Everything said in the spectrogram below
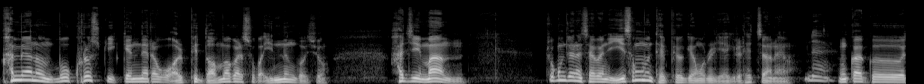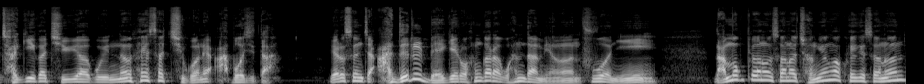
하면은 뭐 그럴 수도 있겠네라고 얼핏 넘어갈 수가 있는 거죠. 하지만 조금 전에 제가 이제 이성문 대표 경우를 얘기를 했잖아요. 네. 그러니까 그 자기가 지휘하고 있는 회사 직원의 아버지다. 예를 들어서 이제 아들을 매개로 한 거라고 한다면 후원이 남욱 변호사나 정영학 회계사는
